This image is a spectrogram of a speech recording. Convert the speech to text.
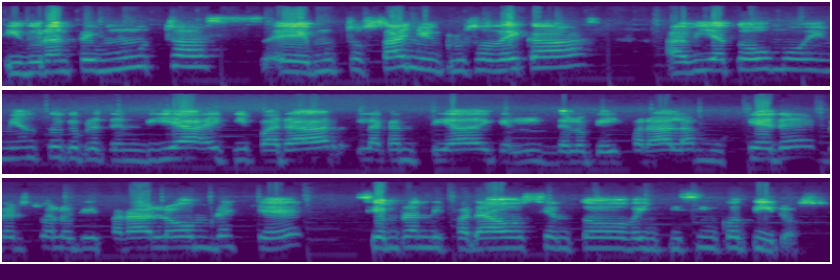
Y durante muchas, eh, muchos años, incluso décadas, había todo un movimiento que pretendía equiparar la cantidad de, de lo que disparaban las mujeres versus lo que disparaban los hombres, que siempre han disparado 125 tiros,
